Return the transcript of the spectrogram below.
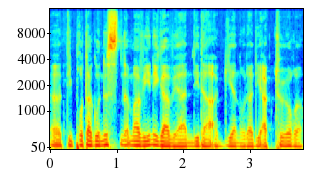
äh, die Protagonisten immer weniger werden, die da agieren oder die Akteure.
